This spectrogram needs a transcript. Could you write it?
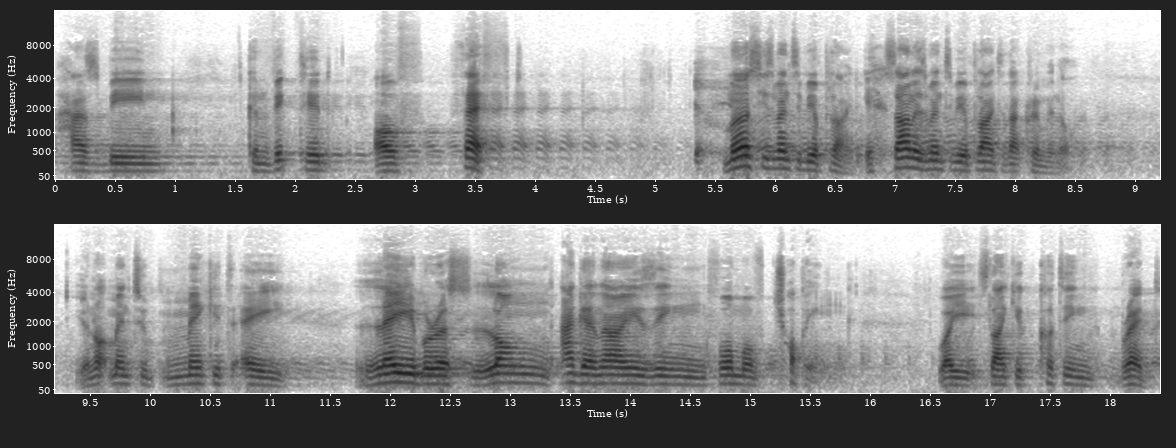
has been convicted of theft. Mercy is meant to be applied. Ihsan is meant to be applied to that criminal. You're not meant to make it a laborious, long, agonizing form of chopping, where it's like you're cutting bread.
